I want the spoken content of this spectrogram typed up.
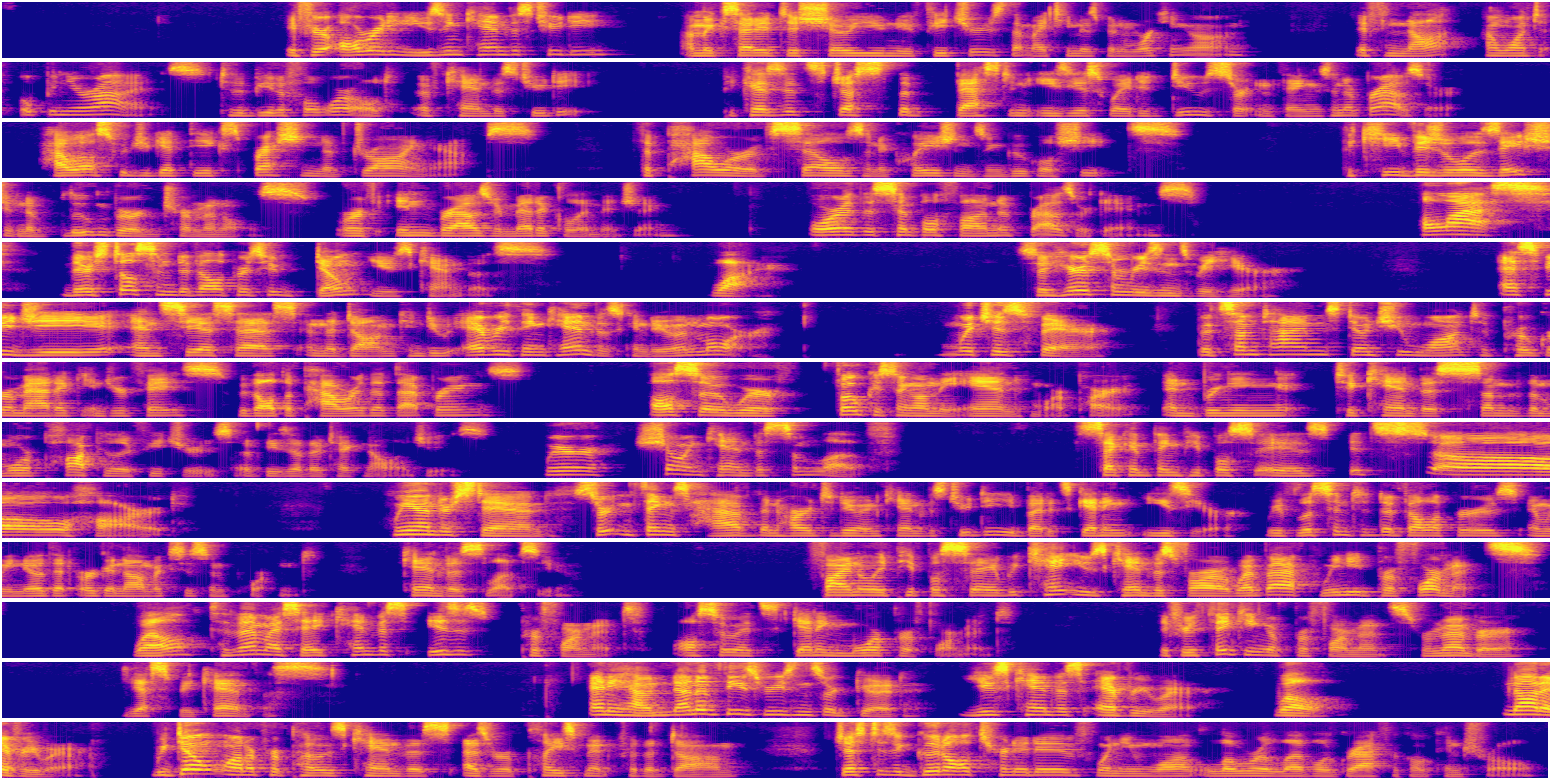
If you're already using Canvas 2D, I'm excited to show you new features that my team has been working on. If not, I want to open your eyes to the beautiful world of Canvas 2D because it's just the best and easiest way to do certain things in a browser. How else would you get the expression of drawing apps, the power of cells and equations in Google Sheets, the key visualization of Bloomberg terminals or of in-browser medical imaging, or the simple fun of browser games? Alas, there's still some developers who don't use Canvas. Why? So here's some reasons we hear. SVG and CSS and the DOM can do everything Canvas can do and more, which is fair. But sometimes don't you want a programmatic interface with all the power that that brings? Also, we're focusing on the and more part and bringing to Canvas some of the more popular features of these other technologies. We're showing Canvas some love. Second thing people say is, it's so hard. We understand certain things have been hard to do in Canvas 2D, but it's getting easier. We've listened to developers and we know that ergonomics is important. Canvas loves you. Finally, people say, we can't use Canvas for our web app, we need performance. Well, to them I say Canvas is performant. Also, it's getting more performant. If you're thinking of performance, remember, yes, we Canvas. Anyhow, none of these reasons are good. Use Canvas everywhere. Well, not everywhere. We don't want to propose Canvas as a replacement for the DOM, just as a good alternative when you want lower level graphical control.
